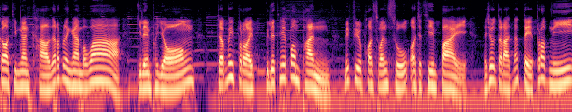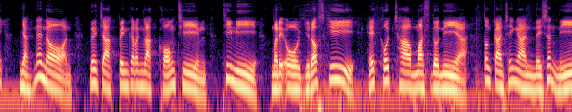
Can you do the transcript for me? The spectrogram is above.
ก็ทีมงานข่าวได้รับรายงานมาว่า กิเลนพยอง จะไม่ปล่อยวิลเทพป้อมพันธ์มิดฟิลด์พรสวรรค์สูงออกจากทีมไป ในช่วงตลาดนักเตะรอบนี้อย่างแน่นอน เนื่องจากเป็นกำลังหลักของทีมที่มีมาริโอยูรอฟสกี้เฮดโค้ชชาวมาซิโดเนีย ต้องการใช้งานในชั้นนี้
